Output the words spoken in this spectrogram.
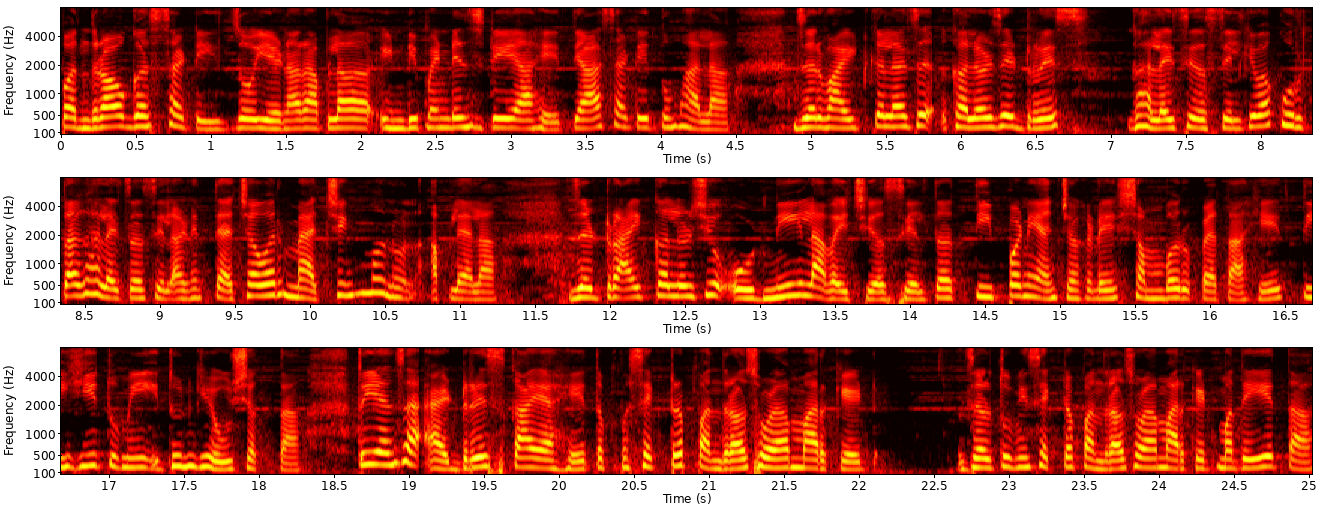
पंधरा ऑगस्टसाठी जो येणारा आपला इंडिपेंडन्स डे आहे त्यासाठी तुम्हाला जर व्हाईट कलरचे कलरचे ड्रेस घालायचे असतील किंवा कुर्ता घालायचा असेल आणि त्याच्यावर मॅचिंग म्हणून आपल्याला जर ड्राय कलरची ओढणी लावायची असेल तर ती पण यांच्याकडे शंभर रुपयात आहे. तीही तुम्ही इथून घेऊ शकता. तर यांचा ॲड्रेस काय आहे? तर सेक्टर पंधरा सोळा मार्केट जर तुम्ही सेक्टर पंधरा सोळा मार्केटमध्ये येता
